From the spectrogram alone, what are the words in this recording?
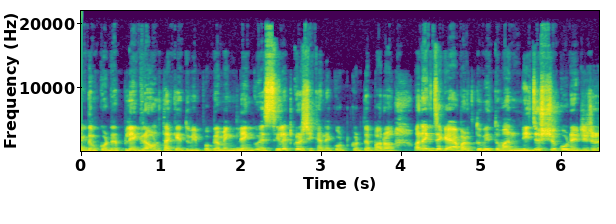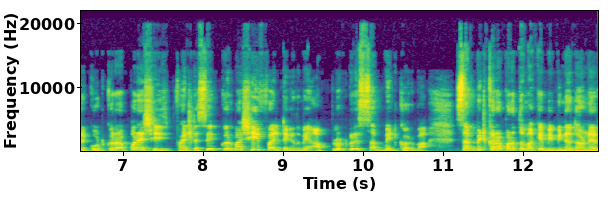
একদম কোডের প্লেগ্রাউন্ড থাকে, তুমি প্রোগ্রামিং ল্যাঙ্গুয়েজ সিলেক্ট করে সেখানে কোড করতে পারো। অনেক জায়গায় আবার তুমি তোমার নিজস্ব কোড এডিটরে কোড করার পরে সেই ফাইলটা সেভ করবা, সেই ফাইলটাকে তুমি আপলোড করে সাবমিট করবা। সাবমিট করার পরে তোমাকে বিভিন্ন ধরনের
